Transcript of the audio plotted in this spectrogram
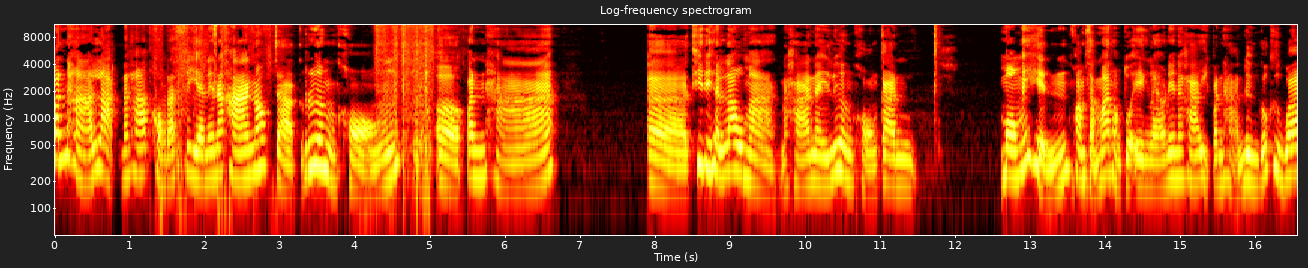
ปัญหาหลักนะคะของรัสเซียเนี่ยนะคะ นอกจากเรื่องของเอ่อปัญหาเอ่อที่ดิฉันเล่ามานะคะ ในเรื่องของการ มองไม่เห็นความสามารถของตัวเองแล้วเนี่ยนะคะ อีกปัญหาหนึ่งก็คือว่า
